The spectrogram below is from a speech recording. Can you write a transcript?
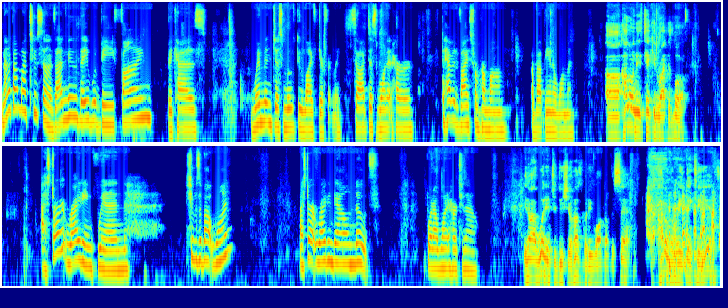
Not about my two sons. I knew they would be fine because women just move through life differently. So I just wanted her to have advice from her mom about being a woman. Uh, how long did it take you to write the book? I started writing when she was about one. I started writing down notes, what I wanted her to know. You know, I would introduce your husband. He walked off the set. I, I don't know where he thinks he is.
